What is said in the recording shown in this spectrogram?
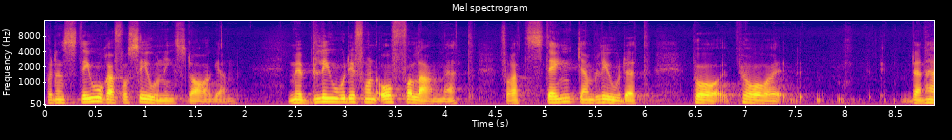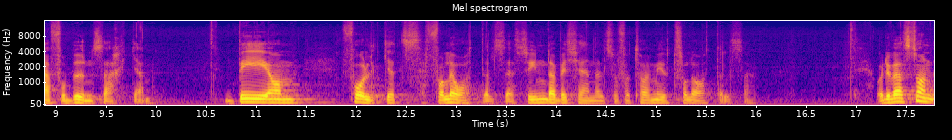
på den stora försoningsdagen med blod ifrån offerlammet för att stänka blodet på, på den här förbundsarken. Be om folkets förlåtelse, syndabekännelse och få ta emot förlåtelse. Och det var sån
